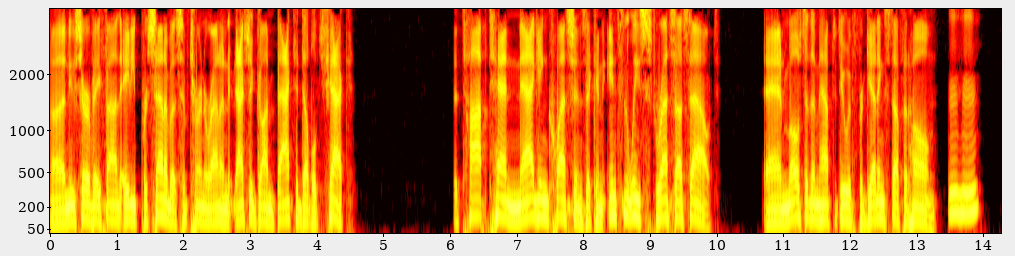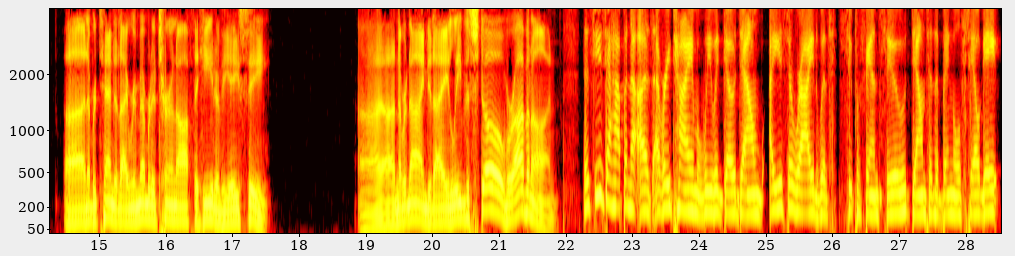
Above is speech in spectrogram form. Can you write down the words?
A new survey found 80% of us have turned around and actually gone back to double check the top 10 nagging questions that can instantly stress us out. And most of them have to do with forgetting stuff at home. Mm-hmm. Uh, number 10, did I remember to turn off the heat or the AC? Uh, number 9, did I leave the stove or oven on? This used to happen to us every time we would go down. I used to ride with Superfan Sue down to the Bengals tailgate,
